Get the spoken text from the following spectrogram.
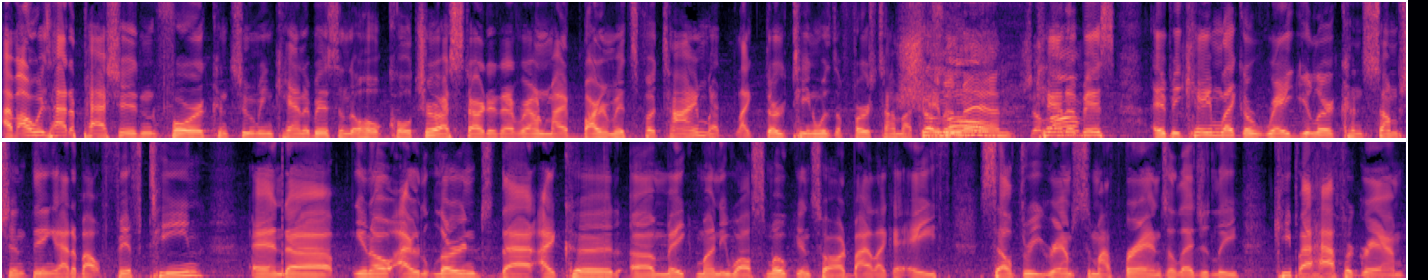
I've always had a passion for consuming cannabis and the whole culture. I started around my bar mitzvah time. At like 13 was the first time I came Shalom. in man. Shalom. cannabis. It became like a regular consumption thing at about 15. And, uh, you know, I learned that I could uh, make money while smoking. So I'd buy like an eighth, sell three grams to my friends, allegedly, keep a half a gram.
